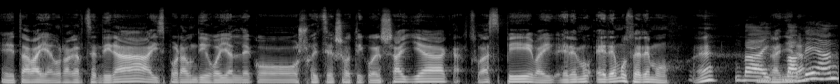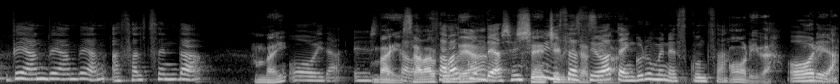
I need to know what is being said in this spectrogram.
eta bai, aurra gertzen dira, aizpora handi goialdeko soitz exotikoen saiak, hartzu azpi, bai, eremu, eremuz eremu, eh? bai, ba, bean, bean, bean, bean, azaltzen da, Bai, hoi da, Bai, zabalkundea, zabalkundea, sentsibilizazioa. eta ingurumen hezkuntza. hori da. Hori da.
